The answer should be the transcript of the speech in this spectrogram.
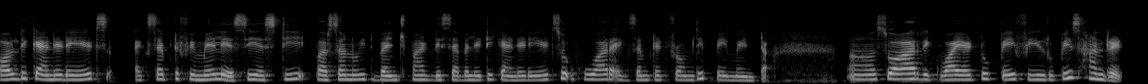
All the candidates except female SC ST person with benchmark disability candidates who are exempted from the payment uh, so are required to pay fee rupees 100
